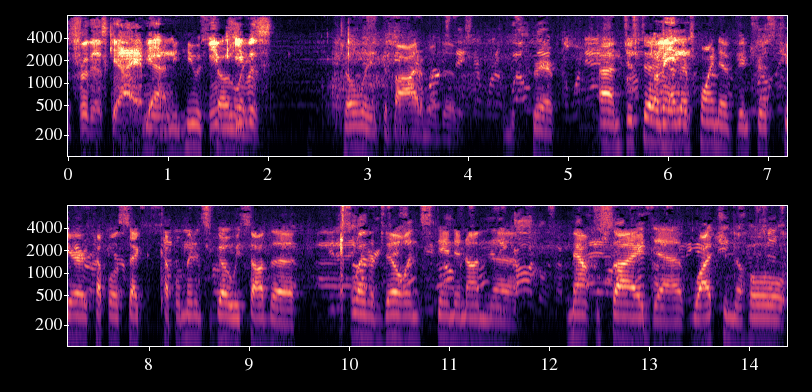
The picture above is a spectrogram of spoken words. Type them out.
for this guy. I mean, Yeah, I mean, he was he, totally- was totally at the bottom of the career. Um, just I mean- another point of interest here. A couple of sec, couple minutes ago, we saw the one of the villains standing on the mountainside, uh, watching the whole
